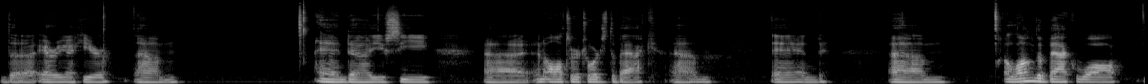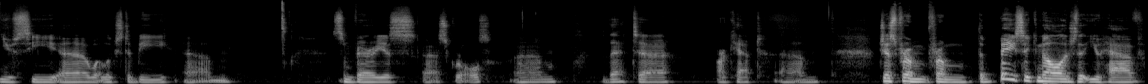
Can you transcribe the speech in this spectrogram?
the area here, um, and uh, you see uh, an altar towards the back, um, and um, along the back wall you see uh, what looks to be um, some various uh, scrolls um, that uh, are kept. Um, just from from the basic knowledge that you have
